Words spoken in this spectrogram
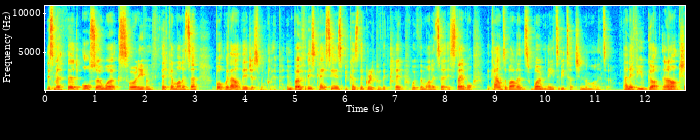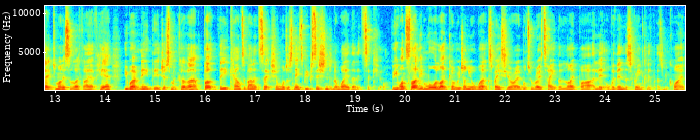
This method also works for an even thicker monitor, but without the adjustment clip. In both of these cases, because the grip of the clip with the monitor is stable, the counterbalance won't need to be touching the monitor. And if you've got an arc-shaped monitor like I have here, you won't need the adjustment cover, but the counterbalance section will just need to be positioned in a way that it's secure. If you want slightly more light coverage on your workspace, you're able to rotate the light bar a little within the screen clip as required,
